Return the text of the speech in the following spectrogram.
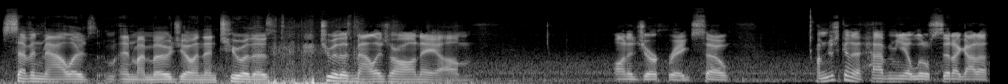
seven mallards and my mojo, and then two of those two of those mallards are on a um, on a jerk rig. So I'm just gonna have me a little sit. I got a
